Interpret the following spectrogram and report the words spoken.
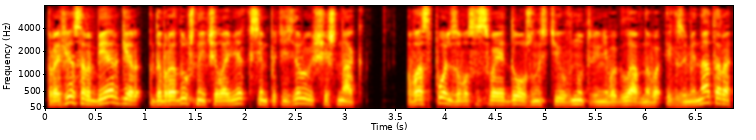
Профессор Бергер, добродушный человек, симпатизирующий Шнак, воспользовался своей должностью внутреннего главного экзаменатора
